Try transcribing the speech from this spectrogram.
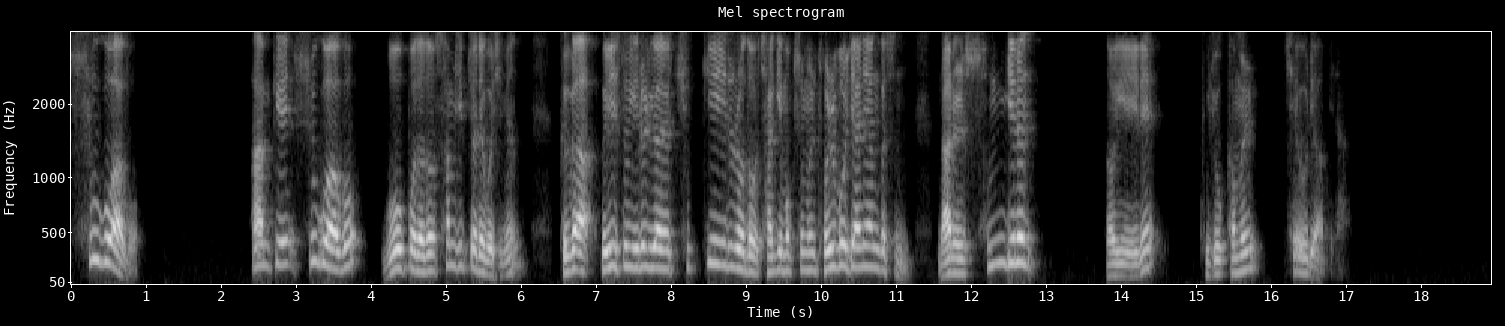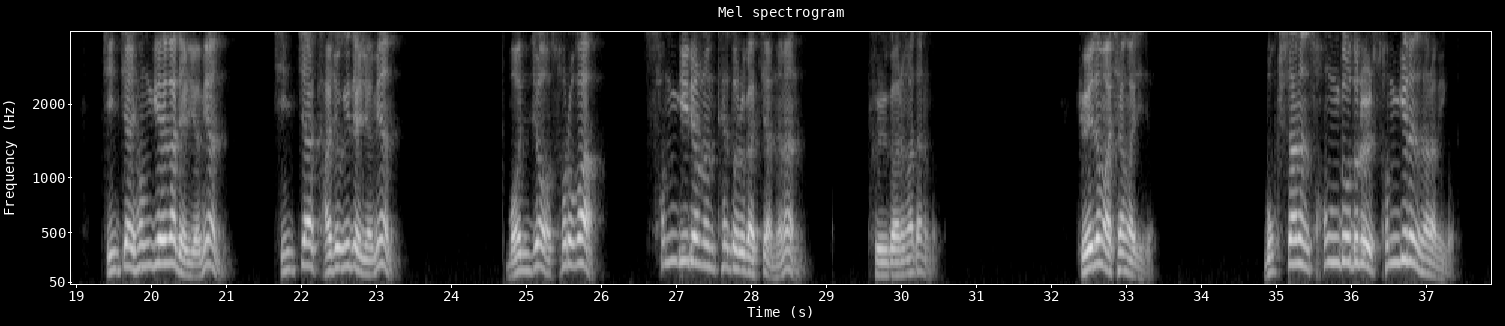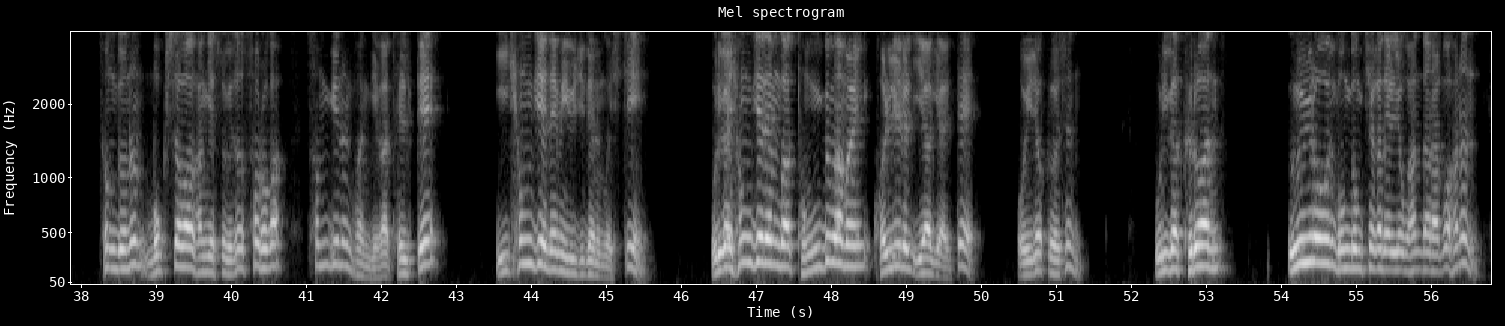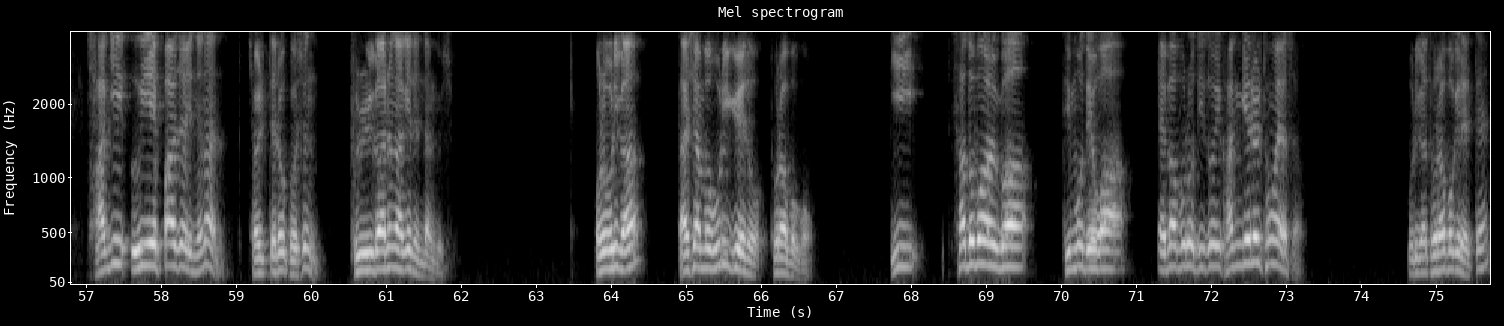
수고하고 함께 수고하고 무엇보다도 30절에 보시면 그가 그리스도 일을 위하여 죽기 이르러도 자기 목숨을 돌보지 아니한 것은 나를 섬기는 너희의 일에 부족함을 채우려 합니다. 진짜 형제가 되려면 진짜 가족이 되려면 먼저 서로가 섬기려는 태도를 갖지 않는 한 불가능하다는 겁니다. 교회도 마찬가지죠. 목사는 성도들을 섬기는 사람이고 성도는 목사와 관계 속에서 서로가 섬기는 관계가 될 때 이 형제됨이 유지되는 것이지 우리가 형제됨과 동등함의 권리를 이야기할 때 오히려 그것은 우리가 그러한 의로운 공동체가 되려고 한다라고 하는 자기 의에 빠져 있는 한 절대로 그것은 불가능하게 된다는 것입니다. 오늘 우리가 다시 한번 우리 교회도 돌아보고 이 사도 바울과 디모데와 에바브로디도의 관계를 통하여서 우리가 돌아보게 될 때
